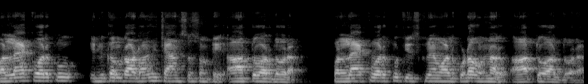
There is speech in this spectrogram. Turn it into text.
వన్ ల్యాక్ వరకు ఇన్కమ్ రావడానికి ఛాన్సెస్ ఉంటాయి ఆర్టీఆర్ ద్వారా. వన్ ల్యాక్ వరకు తీసుకునే వాళ్ళు కూడా ఉన్నారు ఆర్టీఆర్ ద్వారా.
